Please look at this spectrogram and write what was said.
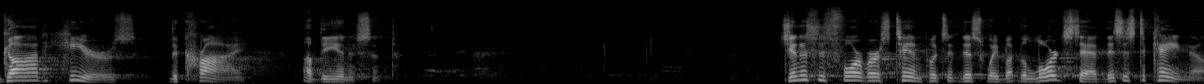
God hears the cry of the innocent. Genesis 4, verse 10 puts it this way But the Lord said, This is to Cain now,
